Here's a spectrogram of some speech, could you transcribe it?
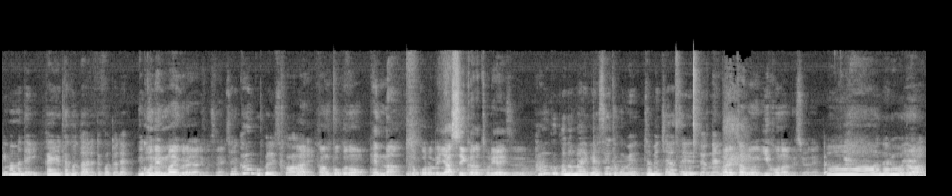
今まで1回入れたことあるってことで。5年前ぐらいありますね。それ韓国ですか、はい。韓国の変なところで安いからとりあえず。韓国の眉毛安いとこめちゃめちゃ安いですよね。あれ多分違法なんですよね。ああなるほど。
